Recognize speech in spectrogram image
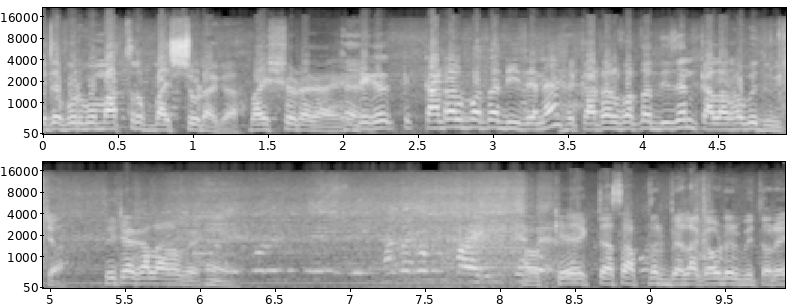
এটা পড়ব মাত্র বাইশশো টাকা। বাইশশো টাকা। কাঁঠাল পাতা ডিজাইন হ্যাঁ? হ্যাঁ, কাঁঠাল পাতা ডিজাইন কালার হবে দুইটা। দুইটা কালার হবে। হ্যাঁ। ওকে। একটা আছে আপনার বেলা কাউডের ভিতরে।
